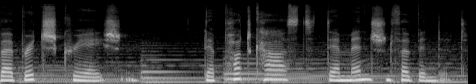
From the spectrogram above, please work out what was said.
bei Bridge Creation, der Podcast, der Menschen verbindet.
